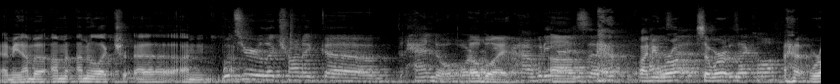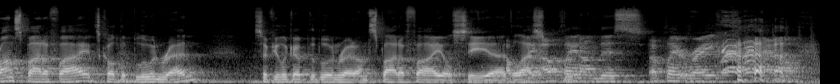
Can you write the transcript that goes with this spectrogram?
I mean, I'm a I'm, I'm an electro. Uh, I'm What's your electronic uh, handle? Or Oh boy! How, what do you Um, guys? Uh, I mean, we're on, that- so we're what is that called? we're on Spotify. It's called the Blue and Red. So if you look up the Blue and Red on Spotify, you'll see uh, the I'll play, last. I'll play it on this. I'll play it right now.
